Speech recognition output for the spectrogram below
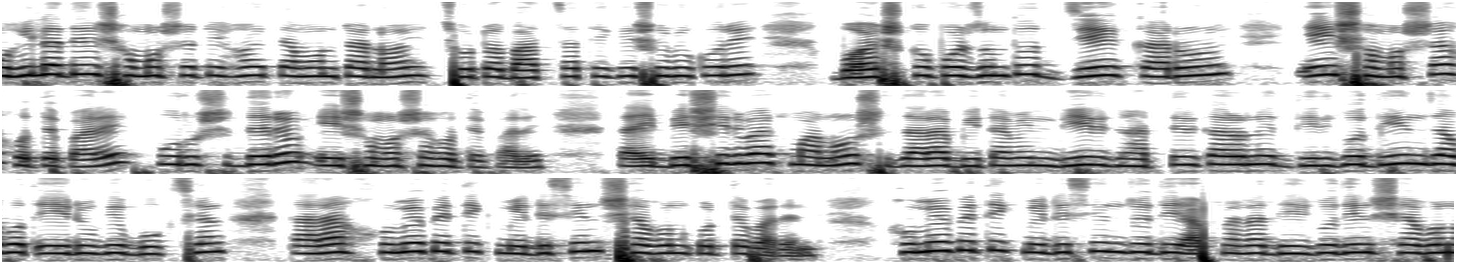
মহিলাদের সমস্যাটি হয় তেমনটা নয়, ছোট বাচ্চা থেকে শুরু করে বয়স্ক পর্যন্ত যে কারোর এই সমস্যা হতে পারে, পুরুষদেরও এই সমস্যা হতে পারে। তাই বেশিরভাগ মানুষ যারা ভিটামিন ডির ঘাটতির কারণে দীর্ঘদিন যাবৎ এই রোগে ভুগছেন, তারা হোমিওপ্যাথিক মেডিসিন সেবন করতে পারেন। হোমিওপ্যাথিক মেডিসিন যদি আপনারা দীর্ঘদিন সেবন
